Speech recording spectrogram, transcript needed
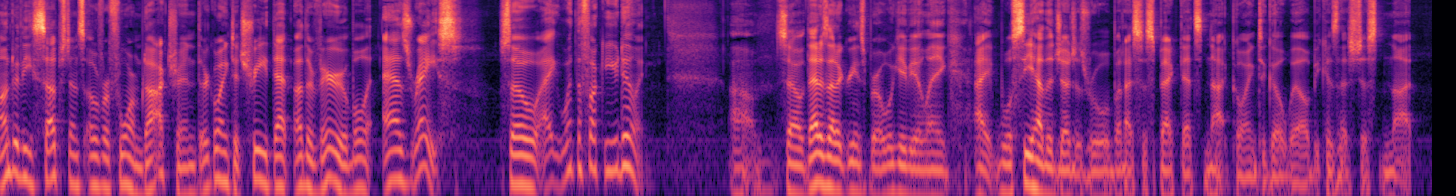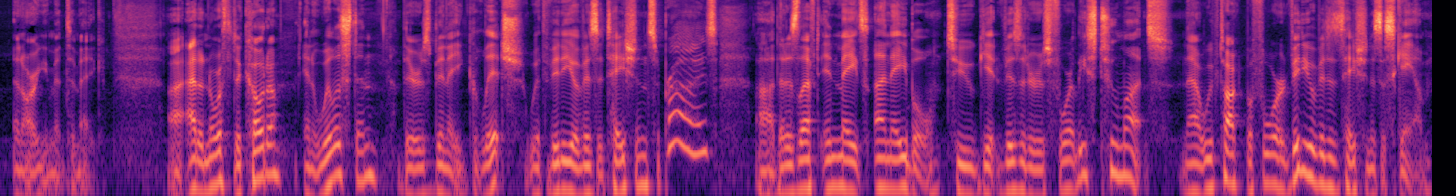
under the substance over form doctrine, they're going to treat that other variable as race. So, I, what the fuck are you doing? Um, so that is out of Greensboro. We'll give you a link. I we'll see how the judges rule, but I suspect that's not going to go well because that's just not an argument to make. Uh, out of North Dakota in Williston, there's been a glitch with video visitation, surprise, uh, that has left inmates unable to get visitors for at least two months. Now, we've talked before, video visitation is a scam.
